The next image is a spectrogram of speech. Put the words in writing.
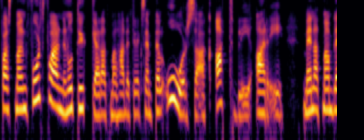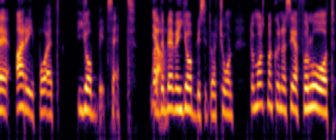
fast man fortfarande nog tycker att man hade till exempel orsak att bli arg. Men att man blev arg på ett jobbigt sätt. Ja. Att det blev en jobbig situation. Då måste man kunna säga förlåt.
